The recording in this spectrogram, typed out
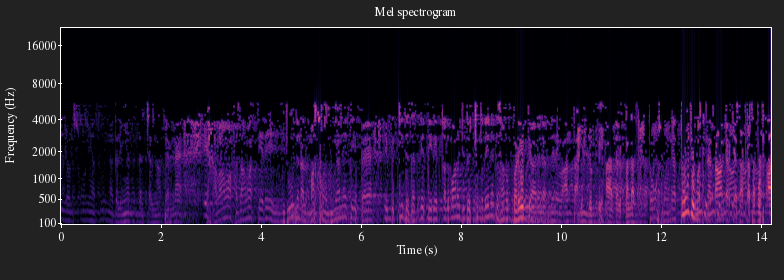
حل سونیا، تو ان گلیاں دے اندر چلنا پھرنا ہے۔ اے ہواواں فضاواں تیرے وجود نال مس ہوندیاں نے تے پے، اے مٹی دے ذرے تیرے قدماں نوں جدوں چومدے نے تے سانو بڑے پیارے لگدے نے۔ انت حل بهذا البلد۔ تو سونیا، تو جو مسئلہ تا کر کے اسا قسم اٹھا۔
